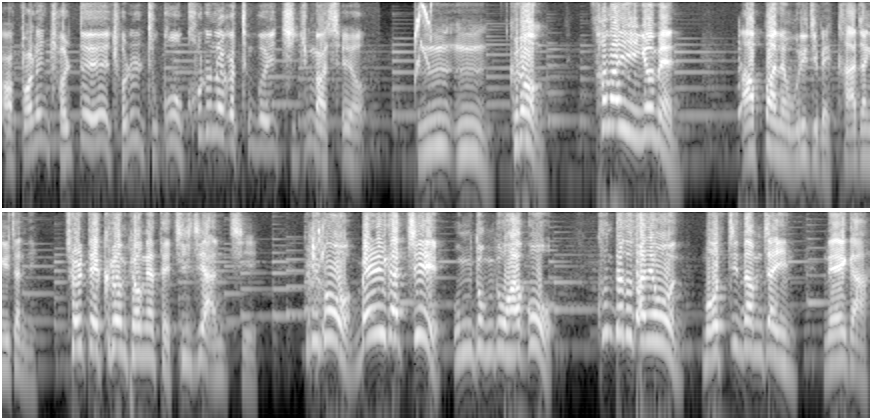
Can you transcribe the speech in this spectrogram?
아빠는 절대 저를 두고 코로나 같은 거에 지지 마세요. 음, 음. 그럼 사나이 잉여맨. 아빠는 우리 집의 가장이잖니. 절대 그런 병한테 지지 않지. 그리고 매일같이 운동도 하고 군대도 다녀온 멋진 남자인 내가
